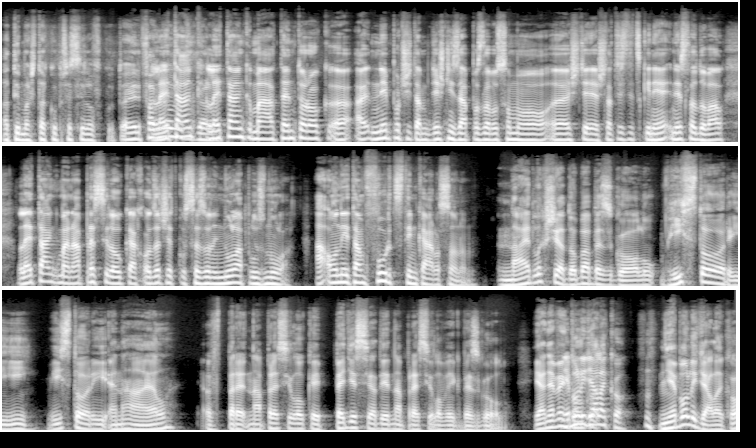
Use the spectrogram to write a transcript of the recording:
a ty máš takú presilovku. To je fakt Letang, neuveriteľné. Letang má tento rok, eh, a nepočítam dnešný zápas, lebo som ho eh, ešte štatisticky ne, nesledoval, Letang má na presilovkách od začiatku sezóny 0 plus 0. A on je tam furt s tým Carlsonom. Najdlhšia doba bez gólu v histórii, v histórii NHL v pre, na presilovke je 51 presiloviek bez gólu. Ja neviem, Neboli koľko- ďaleko. Neboli ďaleko,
